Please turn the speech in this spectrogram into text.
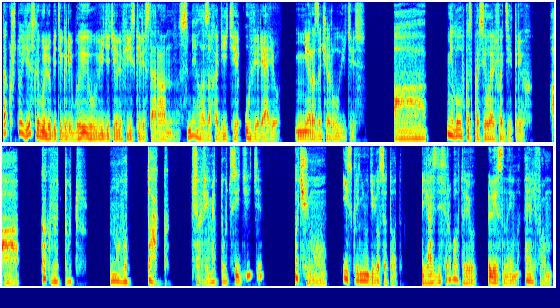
Так что, если вы любите грибы и увидите эльфийский ресторан, смело заходите, уверяю, не разочаруетесь. «А...» – неловко спросил эльфа Дитрих. «А как вы тут, ну вот так, все время тут сидите?» «Почему?» – искренне удивился тот. «Я здесь работаю, лесным эльфом».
